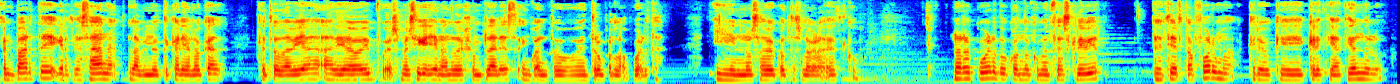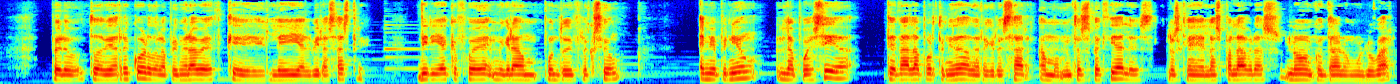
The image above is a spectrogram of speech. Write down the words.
En parte gracias a Ana, la bibliotecaria local, que todavía a día de hoy pues me sigue llenando de ejemplares en cuanto entro por la puerta. Y no sabe cuánto se lo agradezco. No recuerdo cuando comencé a escribir. De cierta forma, creo que crecí haciéndolo. Pero todavía recuerdo la primera vez que leí a Elvira Sastre. Diría que fue mi gran punto de inflexión. En mi opinión, la poesía te da la oportunidad de regresar a momentos especiales los que las palabras no encontraron un lugar.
